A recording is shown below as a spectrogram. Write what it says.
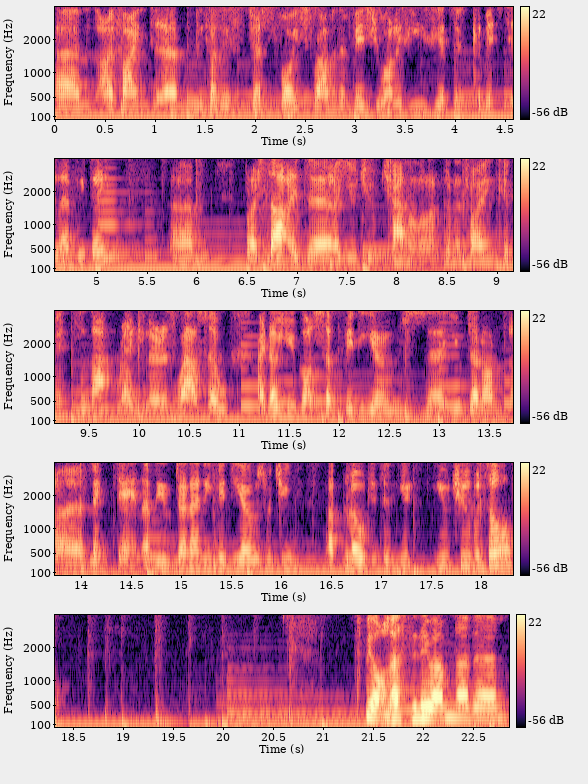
Um, I find um, because it's just voice rather than visual, it's easier to commit to every day. Um, but I've started a, a YouTube channel and I'm going to try and commit to that regular as well. So I know you've got some videos uh, you've done on uh, LinkedIn. Have you done any videos which you've uploaded to YouTube at all? To be honest with you, I haven't had. Um,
